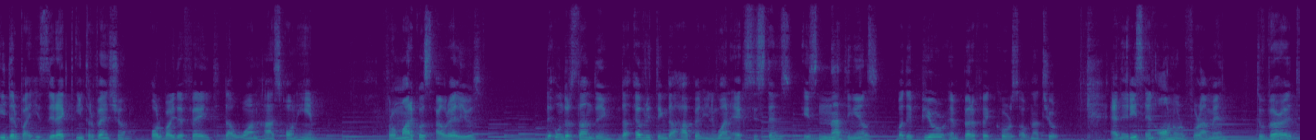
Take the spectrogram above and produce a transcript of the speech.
either by his direct intervention or by the faith that one has on him. From Marcus Aurelius, the understanding that everything that happens in one existence is nothing else but the pure and perfect course of nature and it is an honor for a man to bear it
